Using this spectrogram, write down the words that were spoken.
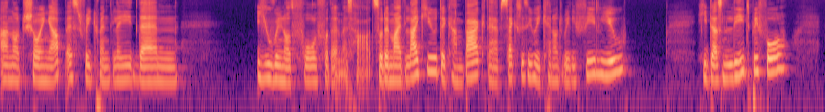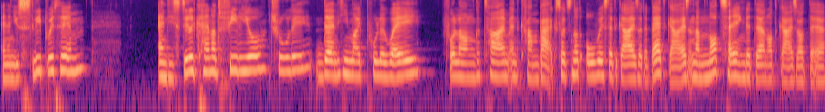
are not showing up as frequently, then you will not fall for them as hard. So they might like you, they come back, they have sex with you, he cannot really feel you, he doesn't lead before, and then you sleep with him and he still cannot feel you truly, then he might pull away for a long time and come back. So it's not always that guys are the bad guys, and I'm not saying that there are not guys out there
